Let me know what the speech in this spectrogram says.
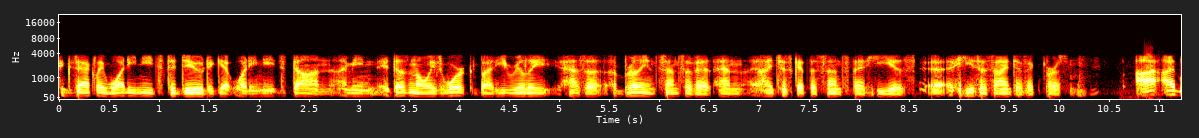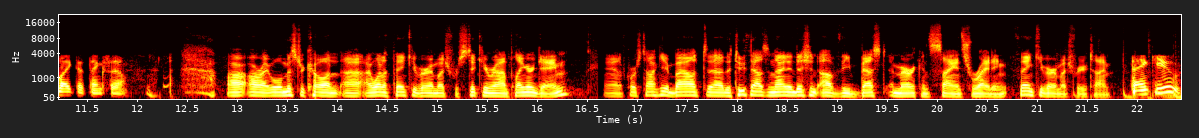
exactly what he needs to do to get what he needs done. I mean, it doesn't always work, but he really has a, a brilliant sense of it, and I just get the sense that he is uh, he's a scientific person. I, would like to think so. All right. Well, Mr. Cohen, uh, I want to thank you very much for sticking around, playing our game, and of course, talking about uh, the 2009 edition of the Best American Science Writing. Thank you very much for your time. Thank you.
